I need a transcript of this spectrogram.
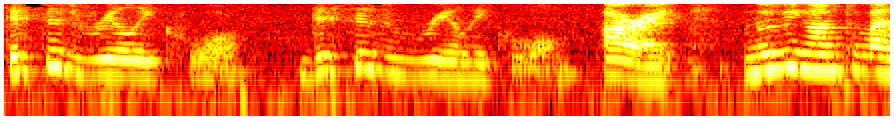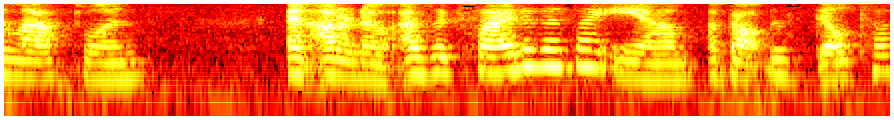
This is really cool. This is really cool. All right, moving on to my last one. And I don't know, as excited as I am about this Delta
